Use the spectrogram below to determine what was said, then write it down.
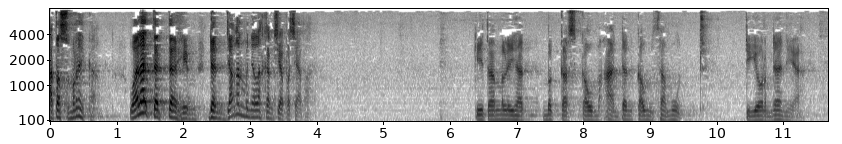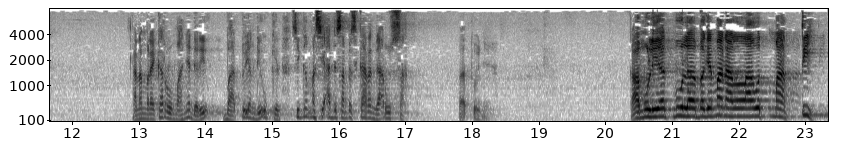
atas mereka. Wala tattahim dan jangan menyalahkan siapa-siapa kita melihat bekas kaum Ad dan kaum Samud di Yordania. Karena mereka rumahnya dari batu yang diukir, sehingga masih ada sampai sekarang nggak rusak batunya. Kamu lihat pula bagaimana laut mati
